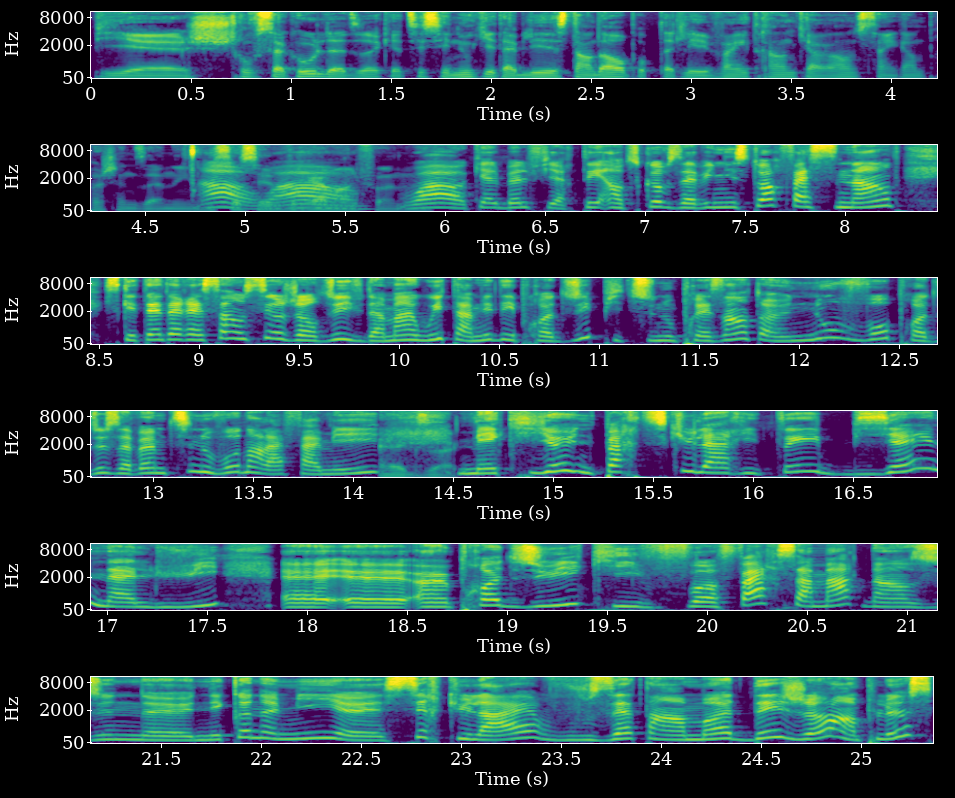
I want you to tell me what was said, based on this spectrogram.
Puis, euh, je trouve ça cool de dire que c'est nous qui établit les standards pour peut-être les 20, 30, 40, 50 prochaines années. Ah, ça, c'est wow. vraiment le fun. Wow, quelle belle fierté. En tout cas, vous avez une histoire fascinante. Ce qui est intéressant aussi aujourd'hui, évidemment, oui, tu as amené des produits, puis tu nous présentes un nouveau produit. Vous avez un petit nouveau dans la famille, Exact. mais qui a une particularité bien à lui. Euh, euh, un produit qui va faire sa marque dans une, une économie euh, circulaire. Vous êtes en mode déjà, en plus.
